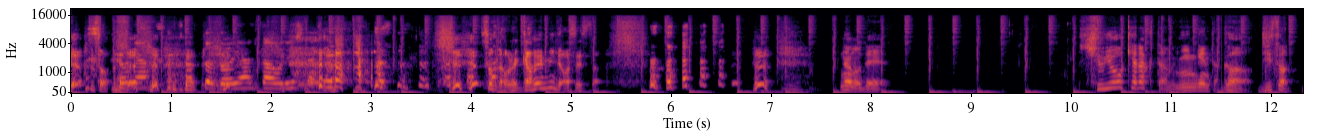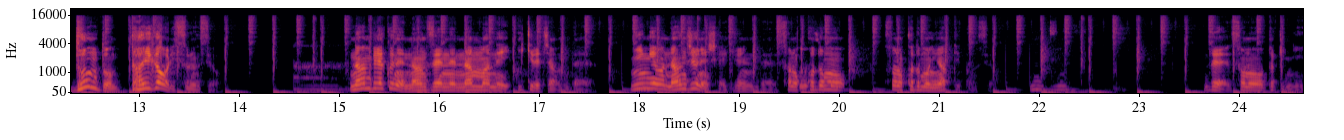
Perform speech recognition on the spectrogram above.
そうドヤ、ちょっとドヤ顔でしたね。そうだ、俺画面見るの忘れてた。なので、主要キャラクターの人間たちが実はどんどん代替わりするんですよ。あ何百年、何千年、何万年生きれちゃうんで、人間は何十年しか生きれるんで、その子供、その子供になっていくんですよ。で、その時に、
